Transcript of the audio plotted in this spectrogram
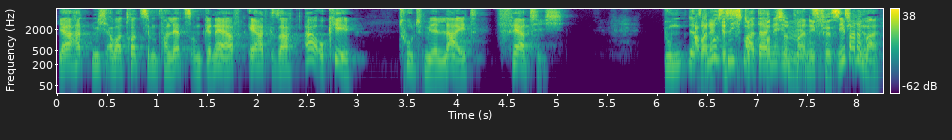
Ja, hat mich aber trotzdem verletzt und genervt. Er hat gesagt, ah, okay, tut mir leid, fertig. Du, das Aber muss nicht mal deine Intention. Nee, warte mal.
